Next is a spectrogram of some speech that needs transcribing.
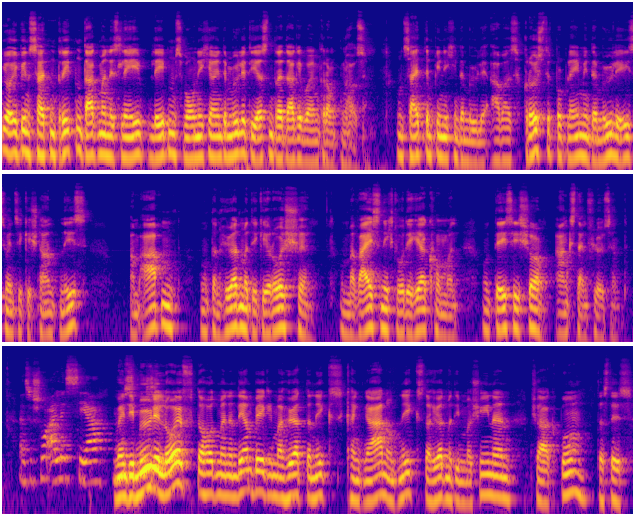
Ja, ich bin seit dem dritten Tag meines Le Lebens wohne ich ja in der Mühle. Die ersten drei Tage war ich im Krankenhaus. Und seitdem bin ich in der Mühle. Aber das größte Problem in der Mühle ist, wenn sie gestanden ist, am Abend und dann hört man die Geräusche und man weiß nicht, wo die herkommen. Und das ist schon angsteinflößend. Also schon alles sehr. Wenn die Mühle läuft, da hat man einen Lärmpegel, man hört da nichts, kein Gnarren und nichts, da hört man die Maschinen, tschak, bumm, dass das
